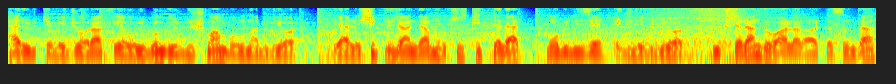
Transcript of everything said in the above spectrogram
Her ülke ve coğrafyaya uygun bir düşman bulunabiliyor. Yerleşik düzenden mutsuz kitleler mobilize edilebiliyor. Yükselen duvarlar arkasında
